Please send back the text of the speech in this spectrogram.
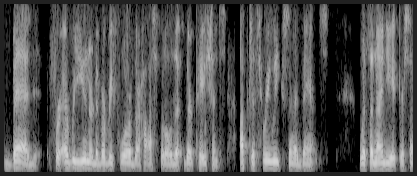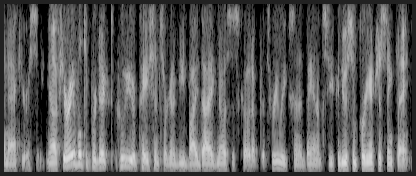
bed for every unit of every floor of their hospital, their patients, up to three weeks in advance with a 98% accuracy. Now, if you're able to predict who your patients are going to be by diagnosis code up to three weeks in advance, you can do some pretty interesting things.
